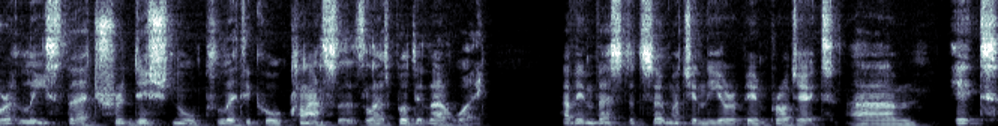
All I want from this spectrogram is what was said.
or at least their traditional political classes, let's put it that way, have invested so much in the European project. Um, it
